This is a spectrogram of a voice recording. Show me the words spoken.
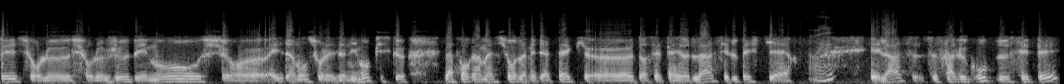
faits sur le sur le jeu des mots, sur euh, évidemment sur les animaux, puisque la programmation de la médiathèque euh, dans cette période-là, c'est le bestiaire. Et là, ce, ce sera le groupe de CP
